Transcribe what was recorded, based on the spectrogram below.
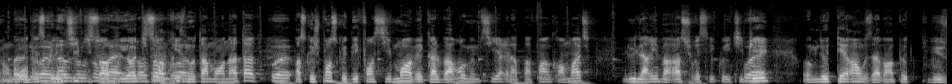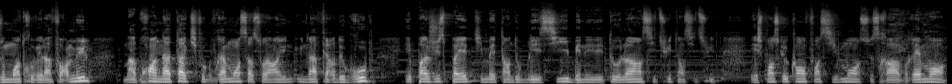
une mayonnaise ouais, collective qui soit, ouais, qui soit prise, ouais. notamment en attaque. Parce que je pense que défensivement, avec Alvaro, même si hier il n'a pas fait un grand match, lui il arrive à rassurer ses coéquipiers. Au milieu de terrain, vous avez un peu plus ou moins trouvé la formule. Mais après, en attaque, il faut que vraiment ça soit une, une affaire de groupe et pas juste Payet qui mette un doublé ici, Benedetto là, ainsi de suite, ainsi de suite. Et je pense que quand offensivement, ce sera vraiment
